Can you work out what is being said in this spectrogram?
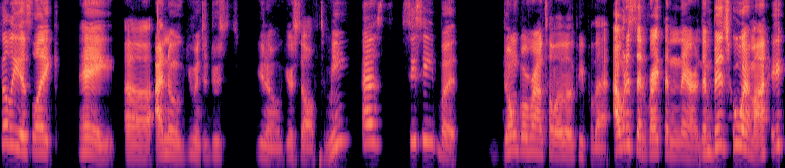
Philly is like, "Hey, uh, I know you introduced, you know, yourself to me as Cece, but don't go around telling other people that." I would have said right then and there. Then, bitch, who am I?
